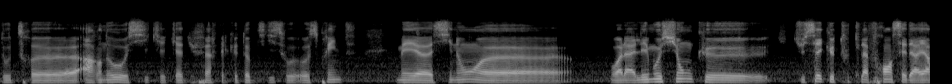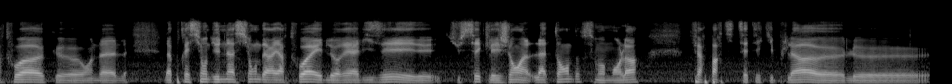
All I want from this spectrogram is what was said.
d'autres euh, Arnaud aussi qui, qui a dû faire quelques top 10 au, au sprint. Mais euh, sinon, euh, voilà, l'émotion que tu sais que toute la France est derrière toi, que on a la pression d'une nation derrière toi et de le réaliser. Et tu sais que les gens l'attendent ce moment-là. Faire partie de cette équipe-là, le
